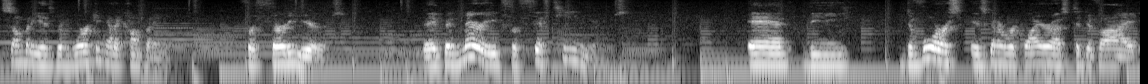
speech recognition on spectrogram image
somebody has been working at a company for 30 years. They've been married for 15 years and the divorce is going to require us to divide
